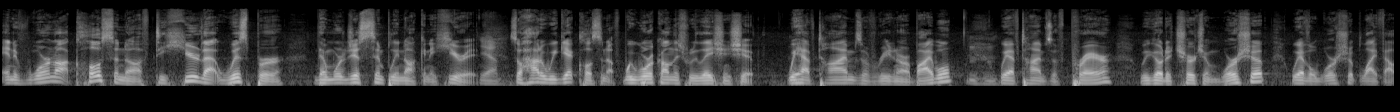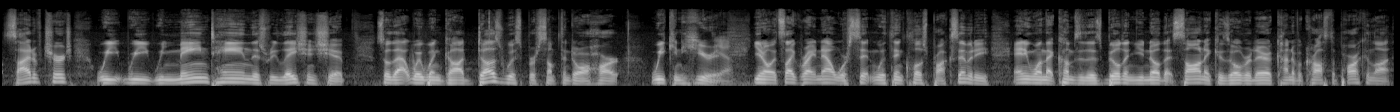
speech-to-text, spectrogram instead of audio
And if we're not close enough to hear that whisper, then we're just simply not going to hear it. Yeah. So how do we get close enough? We work on this relationship. We have times of reading our Bible. Mm-hmm. We have times of prayer. We go to church and worship. We have a worship life outside of church. We, we, we maintain this relationship so that way when God does whisper something to our heart, we can hear it. Yeah. You know, it's like right now we're sitting within close proximity. Anyone that comes to this building, you know that Sonic is over there kind of across the parking lot.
